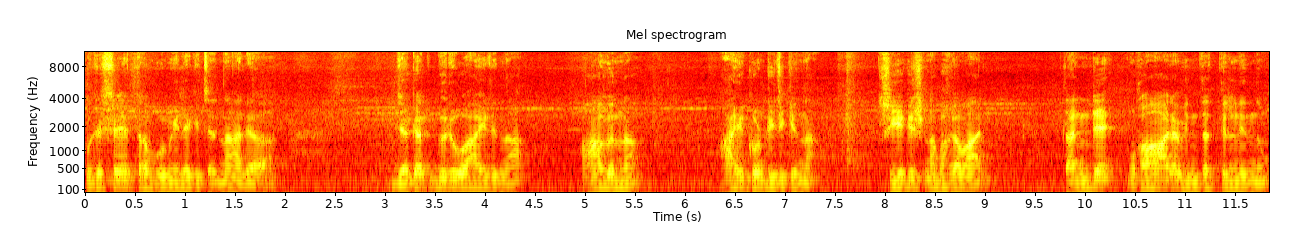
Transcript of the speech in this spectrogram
കുരുക്ഷേത്ര ഭൂമിയിലേക്ക് ചെന്നാൽ ജഗദ്ഗുരുവായിരുന്ന ആകുന്ന ആയിക്കൊണ്ടിരിക്കുന്ന ശ്രീകൃഷ്ണ ഭഗവാൻ തന്റെ മുഹാരവിന്ദത്തിൽ നിന്നും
